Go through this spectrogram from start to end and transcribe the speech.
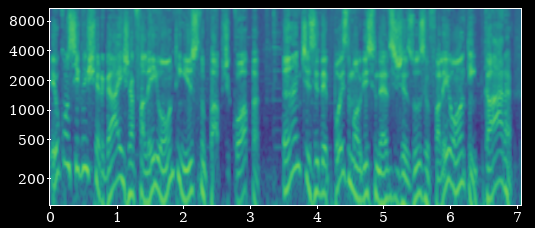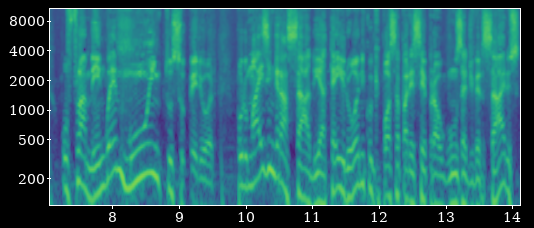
Eu consigo enxergar, e já falei ontem isso no Papo de Copa, antes e depois do Maurício Neves de Jesus, eu falei ontem, cara, o Flamengo é muito superior. Por mais engraçado e até irônico que possa parecer para alguns adversários,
